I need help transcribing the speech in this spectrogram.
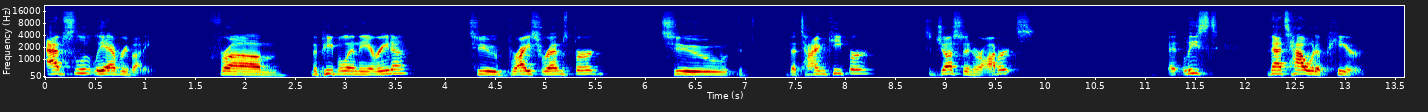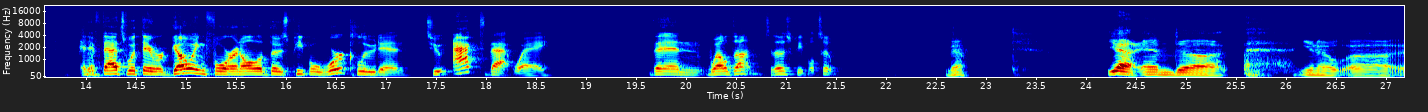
absolutely everybody from the people in the arena to Bryce Remsburg to the, the timekeeper to Justin Roberts. At least that's how it appeared. And if that's what they were going for, and all of those people were clued in to act that way, then well done to those people too. Yeah. Yeah. And, uh, you know, uh,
